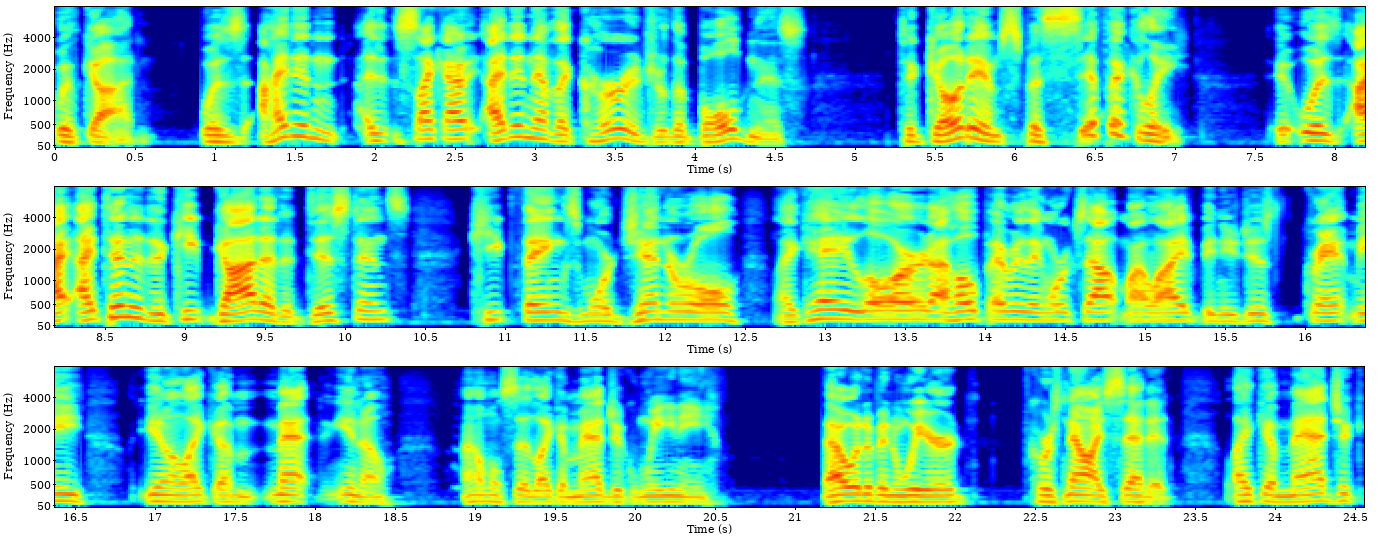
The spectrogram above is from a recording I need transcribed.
with God was I didn't it's like I, I didn't have the courage or the boldness to go to him specifically. It was I, I tended to keep God at a distance, keep things more general, like, hey Lord, I hope everything works out in my life and you just grant me, you know, like a mat, you know, I almost said like a magic weenie. That would have been weird. Of course, now I said it. Like a magic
